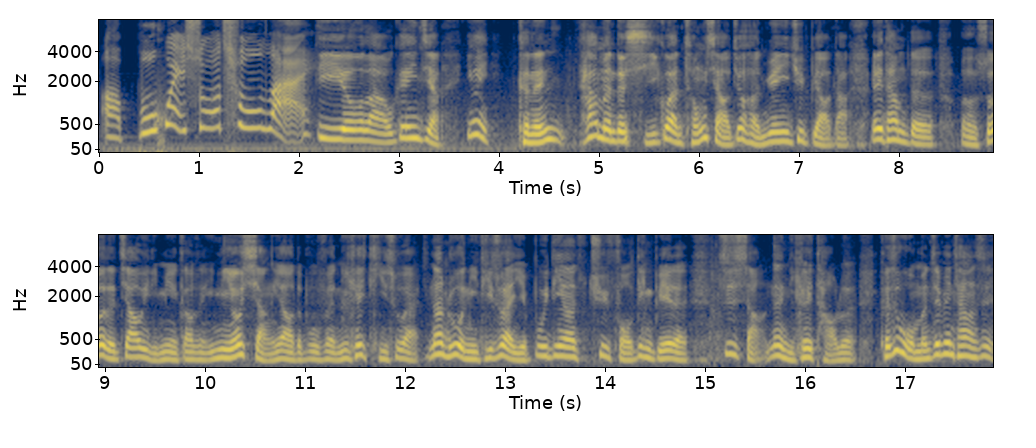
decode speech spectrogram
呃不会说出来。丢啦！我跟你讲，因为可能他们的习惯从小就很愿意去表达，而且他们的呃所有的教育里面也告诉你，你有想要的部分，你可以提出来。那如果你提出来，也不一定要去否定别人，至少那你可以讨论。可是我们这边常常是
